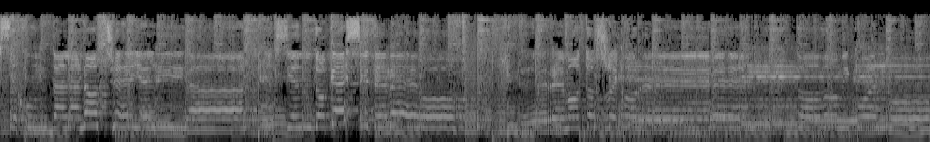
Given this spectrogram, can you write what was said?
Se juntan la noche y el día. Siento que si te veo, terremotos recorren todo mi cuerpo.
